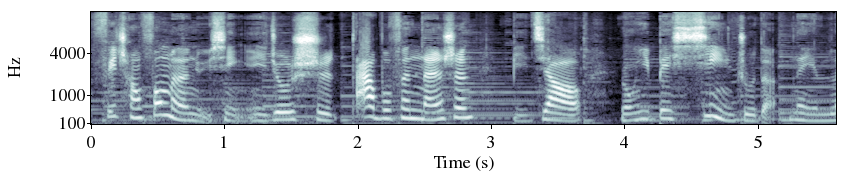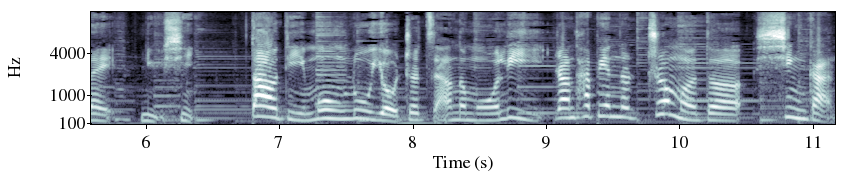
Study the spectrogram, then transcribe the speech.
非常丰满的女性，也就是大部分男生比较容易被吸引住的那一类女性。到底梦露有着怎样的魔力，让她变得这么的性感，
